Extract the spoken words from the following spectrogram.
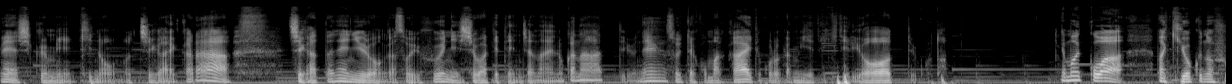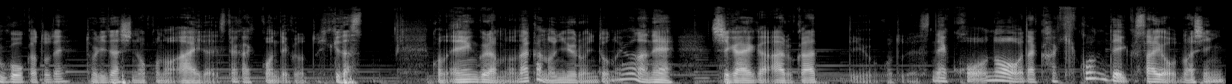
ね、仕組み、機能の違いから、違ったね、ニューロンがそういう風に仕分けてんじゃないのかなっていうね、そういった細かいところが見えてきてるよっていうこと。で、もう一個は、まあ、記憶の符号化とね、取り出しのこの間ですね、書き込んでいくのと引き出す。このエングラムの中のニューロンにどのようなね、違いがあるかっっていうことですね。この、だ書き込んでいく作用、まあ、神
